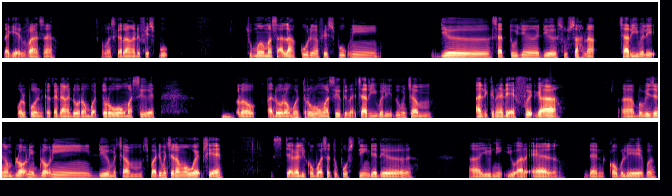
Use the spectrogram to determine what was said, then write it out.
Lagi advance lah. Zaman sekarang ada Facebook. Cuma masalah aku dengan Facebook ni dia satunya dia susah nak cari balik. Walaupun kadang-kadang ada orang buat terowong masa kan. Hmm. Kalau tak ada orang buat terowong masa tu nak cari balik tu macam ada kena ada effort ke lah. Uh, berbeza dengan blog ni. Blog ni dia macam sebab dia macam laman web sikit kan. Setiap kali kau buat satu posting dia ada uh, unique URL dan kau boleh apa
